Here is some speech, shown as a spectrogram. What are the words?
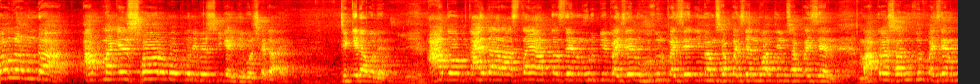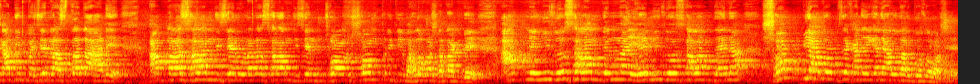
অলরাউন্ডার আপনাকে সর্বপরিবেশ শিখাই দিব সেটাই। ঠিক কিনা বলেন? আদব, কায়দা, রাস্তায় আসতেছেন মুরব্বি পাইছেন, হুজুর পাইছেন, ইমাম সাহেব পাইছেন, মুয়াজ্জিন সাহেব পাইছেন, মাদ্রাসার হুজুর পাইছেন, কাদিম পাইছেন, রাস্তাটা আড়ে। আপনারা সালাম দিছেন, ওনারা সালাম দিছেন, সম- সম্প্রীতি, ভালোবাসা থাকবে। আপনি নিজেও সালাম দেন না হে নিজেও সালাম দেয় না। সব বিয়াদব যেখানে এখানে আল্লাহর গজব আসে।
